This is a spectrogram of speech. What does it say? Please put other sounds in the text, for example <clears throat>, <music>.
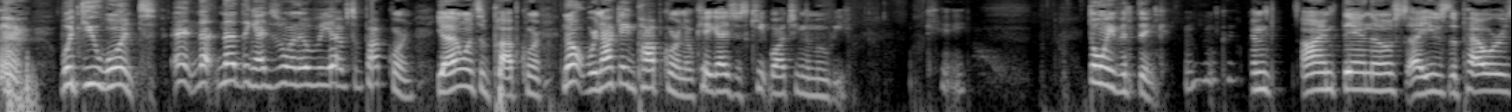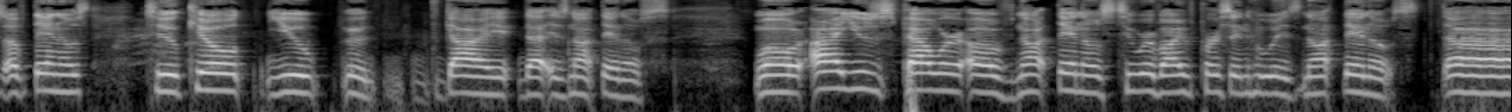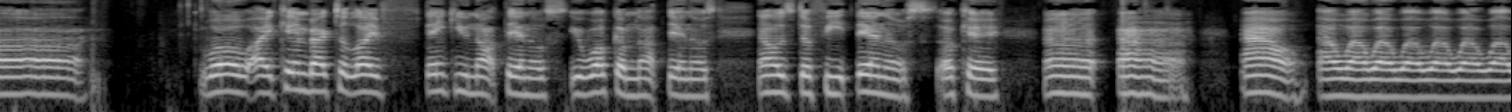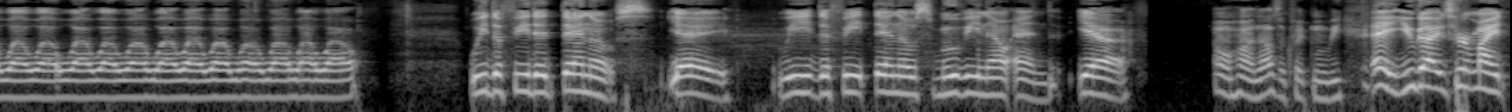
<clears throat> what do you want? And not, nothing. I just want to we have some popcorn. Yeah, I want some popcorn. No, we're not getting popcorn. Okay, guys, just keep watching the movie. Okay. Don't even think. Okay. I'm I'm Thanos. I use the powers of Thanos to kill you, uh, guy that is not Thanos. Well, I use power of not Thanos to revive person who is not Thanos. Ah. Whoa, I came back to life. Thank you, not Thanos. You're welcome, not Thanos. Now let's defeat Thanos. Okay. Uh, ah. Ow. Ow, wow, wow, wow, wow, wow, wow, wow, wow, wow, wow, wow, wow, wow, wow, wow, wow, wow, wow. We defeated Thanos. Yay. We defeat Thanos. Movie now end. Yeah. Oh, huh, that was a quick movie. Hey, you guys hurt my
